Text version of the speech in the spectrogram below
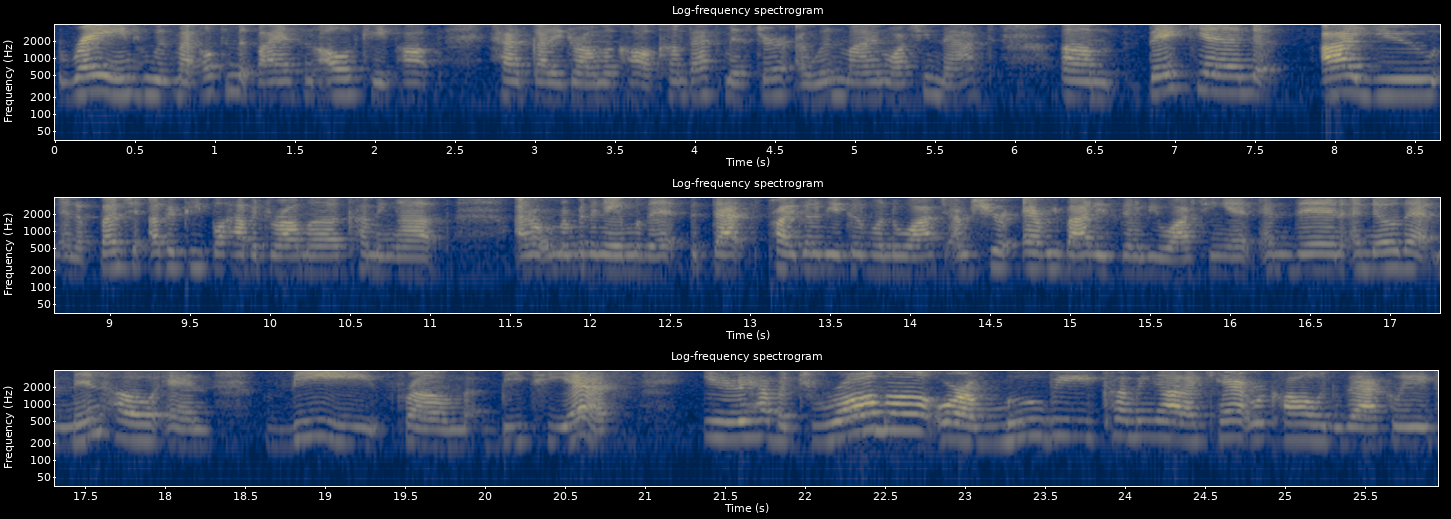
Rain, who is my ultimate bias in all of K-pop, has got a drama called Comeback Mister. I wouldn't mind watching that. Um, Bacon, IU, and a bunch of other people have a drama coming up. I don't remember the name of it, but that's probably going to be a good one to watch. I'm sure everybody's going to be watching it. And then I know that Minho and V from BTS either they have a drama or a movie coming out. I can't recall exactly,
